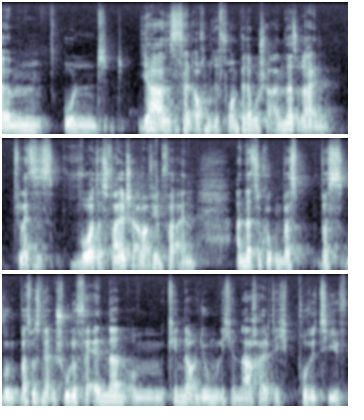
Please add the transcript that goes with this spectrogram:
Ähm, und ja, also es ist halt auch ein reformpädagogischer Ansatz oder ein, vielleicht ist das Wort das falsche, aber auf jeden Fall ein Ansatz zu gucken, was, was, was müssen wir an Schule verändern, um Kinder und Jugendliche nachhaltig positiv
